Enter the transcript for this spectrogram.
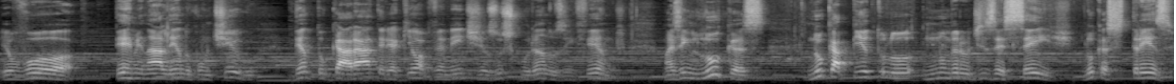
eu vou terminar lendo contigo, dentro do caráter aqui, obviamente, Jesus curando os enfermos, mas em Lucas, no capítulo número 16, Lucas 13,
